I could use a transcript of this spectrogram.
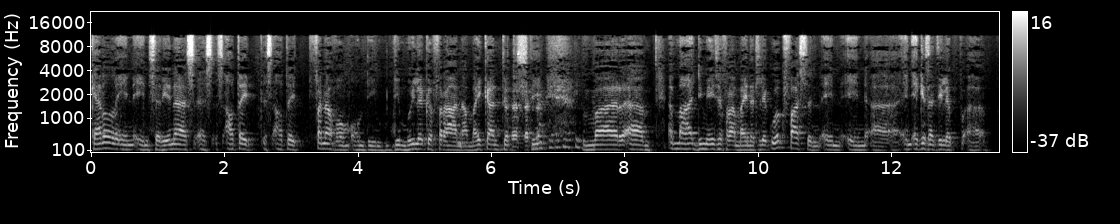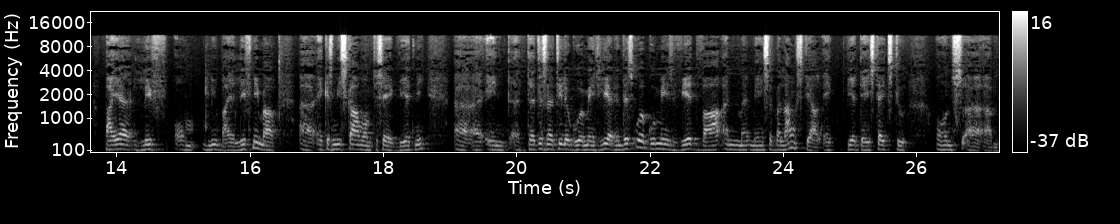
Karel en en Serena is is, is altyd is altyd vinnig om om die die moeilike vrae na my kant toe te stuur. maar ehm um, maar die mense vra my natuurlik ook vas en en en uh en ek is natuurlik uh, baie lief om nie baie lief nie maar uh, ek is nie skaam om te sê ek weet nie. Uh en uh, dit is natuurlik hoe mense leer en dis ook hoe mense weet waarin mense belangstel. Ek weet destyds toe ons uh um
